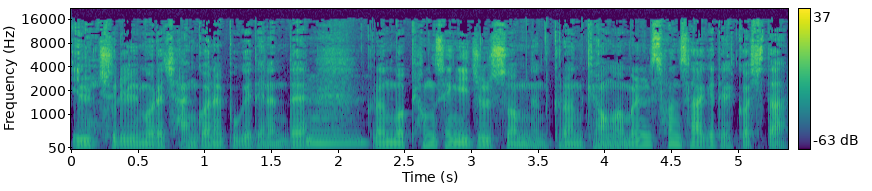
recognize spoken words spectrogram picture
일출 일몰의 장관을 보게 되는데 음. 그런 뭐 평생 잊을 수 없는 그런 경험을 선사하게 될 것이다.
